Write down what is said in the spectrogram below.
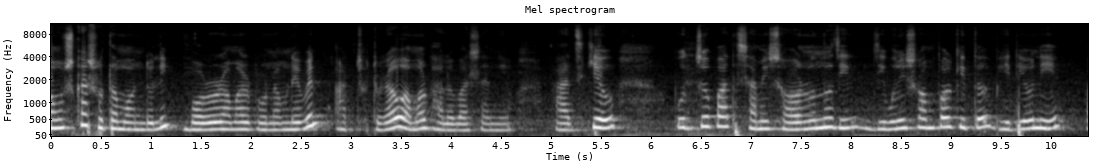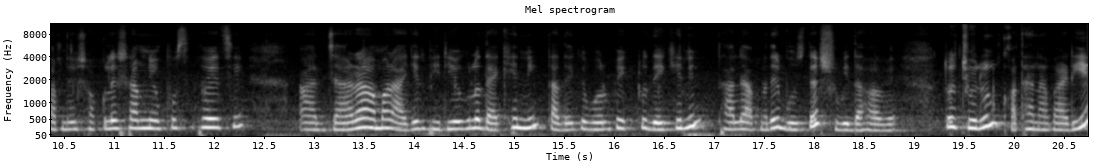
নমস্কার শ্রোতা মণ্ডলী, বড়রা আমার প্রণাম নেবেন আর ছোটরাও আমার ভালোবাসা নিও আজকেও পূজ্যপাত স্বামী স্বর্ণন্দজির জীবনী সম্পর্কিত ভিডিও নিয়ে আপনাদের সকলের সামনে উপস্থিত হয়েছি। আর যারা আমার আগের ভিডিওগুলো দেখেননি, তাদেরকে বলব একটু দেখে নিন, তাহলে আপনাদের বুঝতে সুবিধা হবে। তো চলুন কথা না বাড়িয়ে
